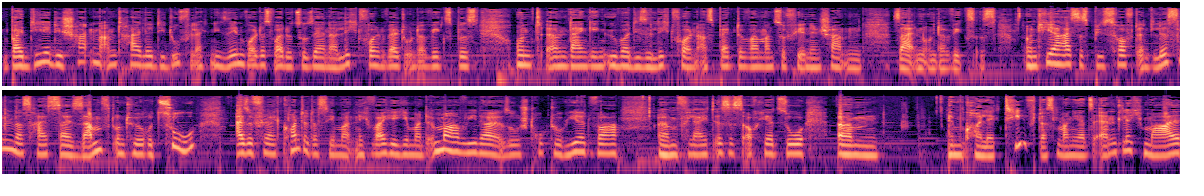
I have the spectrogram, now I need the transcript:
Bei dir die Schattenanteile, die du vielleicht nie sehen wolltest, weil du zu sehr in einer lichtvollen Welt unterwegs bist und ähm, dein Gegenüber diese lichtvollen Aspekte, weil man zu viel in den Schattenseiten unterwegs ist. Und hier heißt es be soft and listen, das heißt sei sanft und höre zu. Also vielleicht konnte das jemand nicht, weil hier jemand immer wieder so strukturiert war. Ähm, vielleicht ist es auch jetzt so, ähm, im Kollektiv, dass man jetzt endlich mal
